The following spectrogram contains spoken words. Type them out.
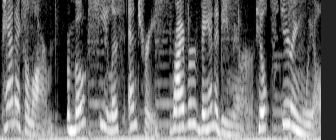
panic alarm, remote keyless entry, driver vanity mirror, tilt steering wheel,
